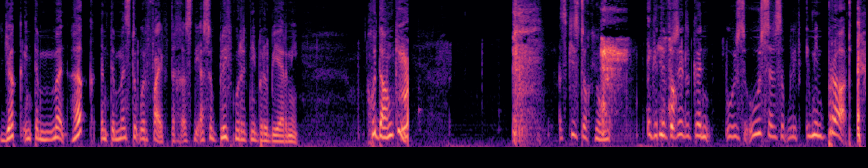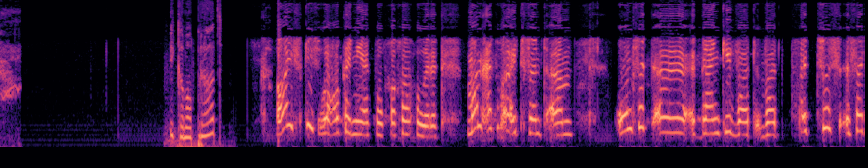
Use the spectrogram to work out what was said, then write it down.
juk en te min huk en ten minste oor 50 is nie. Asseblief moet dit nie probeer nie. Goed, dankie. Ekskuus tog jong. Ek het 'n verskillike hoes hoes asseblief. Ek meen praat. Ek kan maar praat. Ag, ekskuus, o, okay nee, ek wil gou-gou gehoor het. Man, ek wil uitvind, ehm um, ons het 'n uh, kleintjie wat wat sy soos sy,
